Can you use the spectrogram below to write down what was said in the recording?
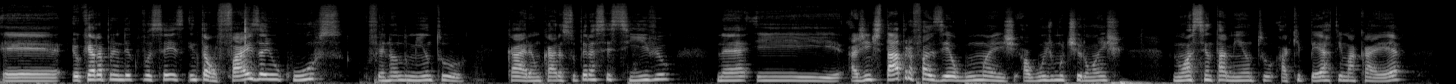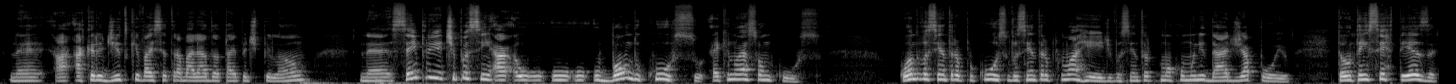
É, eu quero aprender com vocês. Então, faz aí o curso. O Fernando Minto, cara, é um cara super acessível né? E a gente tá para fazer algumas alguns mutirões num assentamento aqui perto em Macaé, né? A, acredito que vai ser trabalhado a taipa de pilão, né? Sempre tipo assim, a, o, o, o bom do curso é que não é só um curso. Quando você entra para o curso, você entra para uma rede, você entra para uma comunidade de apoio. Então eu tenho certeza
